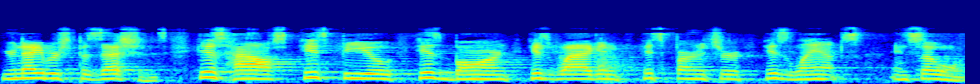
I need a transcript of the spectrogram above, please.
your neighbor's possessions, his house, his field, his barn, his wagon, his furniture, his lamps, and so on.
